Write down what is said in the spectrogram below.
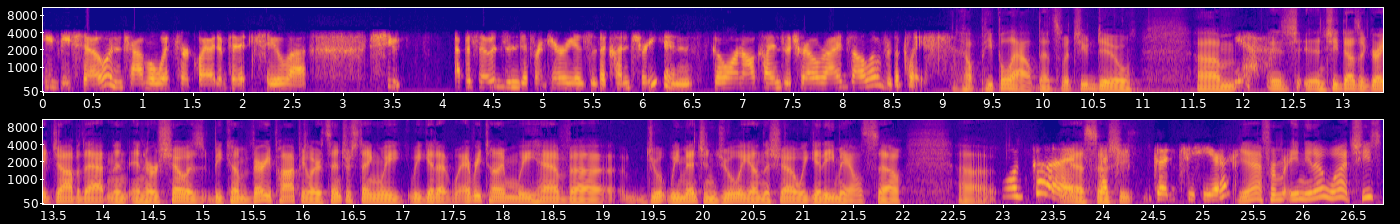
TV show and travel with her quite a bit to uh, shoot episodes in different areas of the country and go on all kinds of trail rides all over the place. Help people out. That's what you do. Um, yeah. and, she, and, she, does a great job of that, and, and her show has become very popular. It's interesting. We we get a, every time we have uh, Ju- we mention Julie on the show, we get emails. So. Uh, well, good. Yeah, so That's she good to hear. Yeah, from and you know what, she's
